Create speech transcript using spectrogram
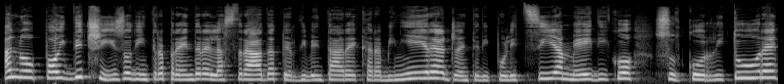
hanno poi deciso di intraprendere la strada per diventare carabiniere, agente di polizia, medico, soccorritore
